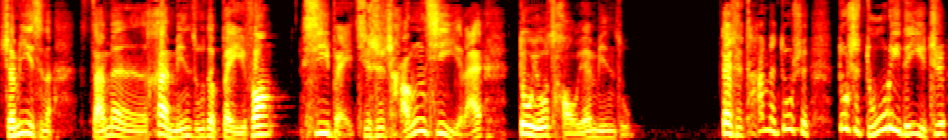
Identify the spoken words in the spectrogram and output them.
什么意思呢？咱们汉民族的北方、西北，其实长期以来都有草原民族，但是他们都是都是独立的一支，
